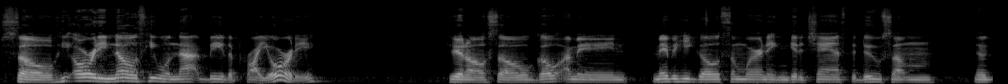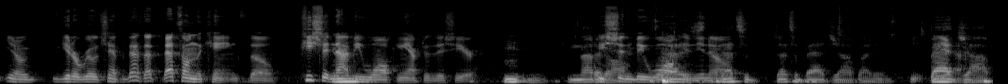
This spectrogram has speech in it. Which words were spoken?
So he already knows he will not be the priority. You know, so go I mean, maybe he goes somewhere and he can get a chance to do something, you know, you know get a real chance. But that, that that's on the Kings though. He should not be mm-hmm. walking after this year. Mm-mm, not at He all. shouldn't be walking, is- you know. That's a that's a bad job by them. Bad Yeah. job.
